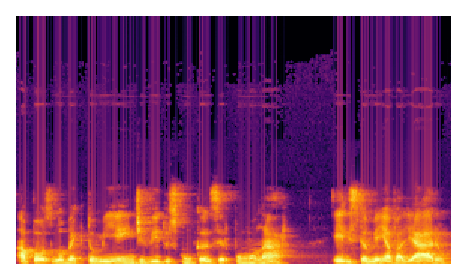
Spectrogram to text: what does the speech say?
após lobectomia em indivíduos com câncer pulmonar. Eles também avaliaram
